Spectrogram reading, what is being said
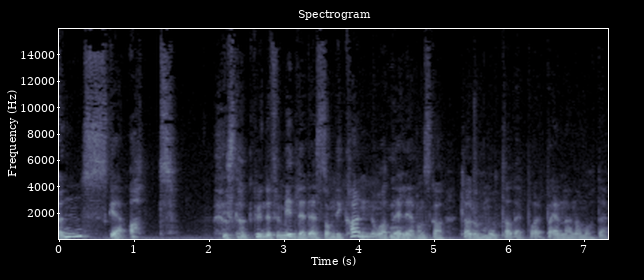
ønsker at de skal kunne formidle det som de kan, og at Mm. elevene skal klare å motta det på, på en eller annen måte.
